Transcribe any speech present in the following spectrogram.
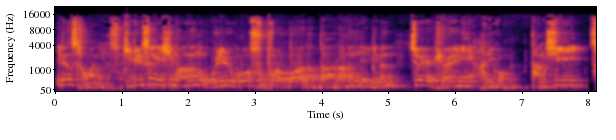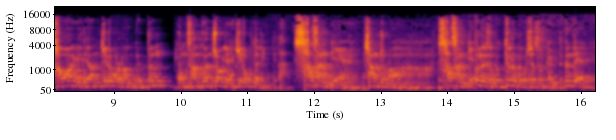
이런 상황이었어요. 김일성의 희망은 5.16으로 수포로 돌아갔다라는 얘기는 저의 표현이 아니고 당시 상황에 대한 기록을 남겼던 공산권 쪽의 기록들입니다. 사상계, 장준화 사상계 어느 정도 들어보셨을 겁니다. 근데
